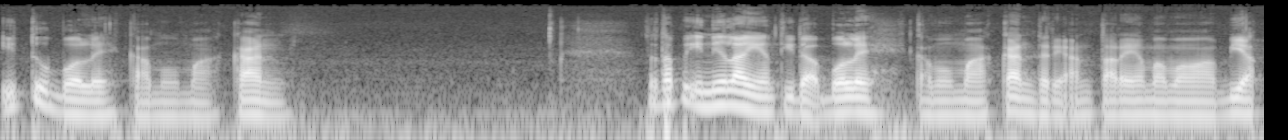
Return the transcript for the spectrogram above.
itu boleh kamu makan. Tetapi inilah yang tidak boleh kamu makan dari antara yang memamah biak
